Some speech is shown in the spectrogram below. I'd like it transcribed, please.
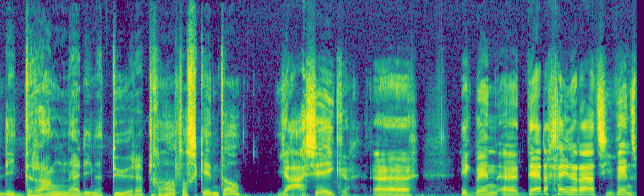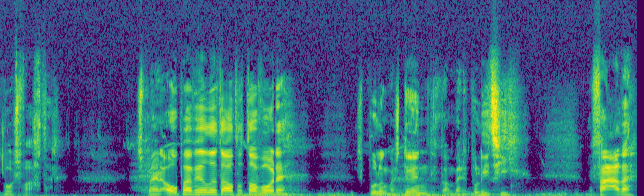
die drang naar die natuur hebt gehad als kind al? Ja, zeker. Uh, ik ben derde generatie wensboswachter. Dus mijn opa wilde het altijd al worden. De spoeling was dun, die kwam bij de politie. Mijn vader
